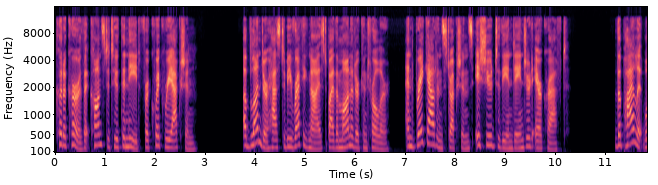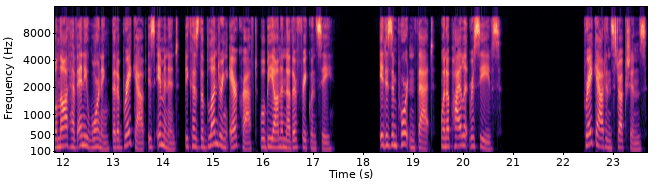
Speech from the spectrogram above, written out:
could occur that constitute the need for quick reaction. A blunder has to be recognized by the monitor controller, and breakout instructions issued to the endangered aircraft. The pilot will not have any warning that a breakout is imminent because the blundering aircraft will be on another frequency. It is important that, when a pilot receives breakout instructions,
